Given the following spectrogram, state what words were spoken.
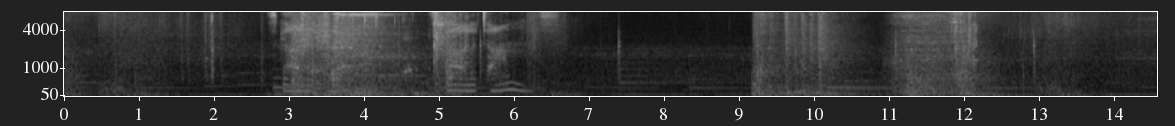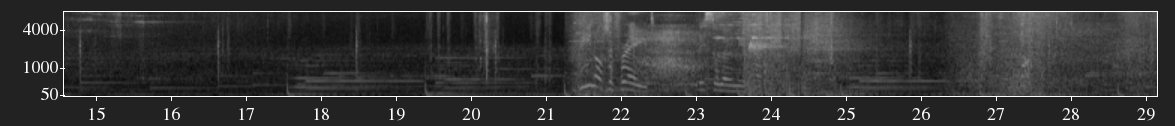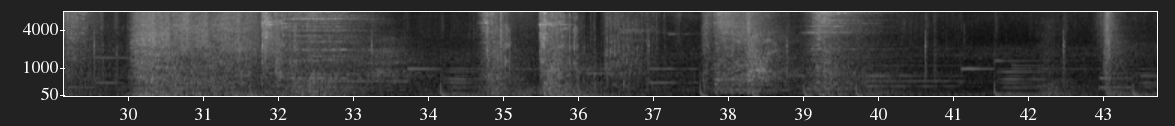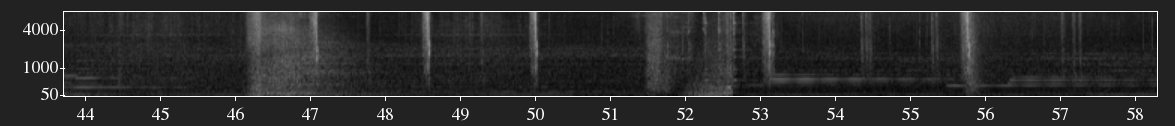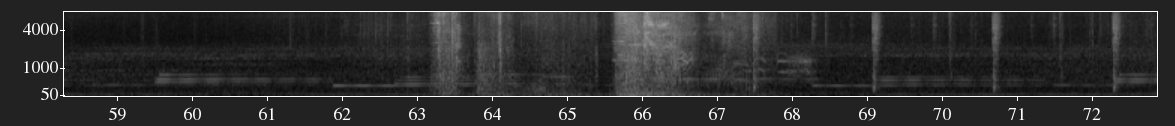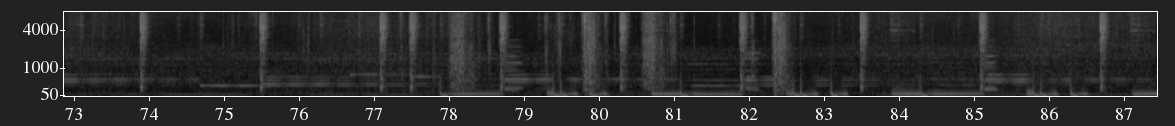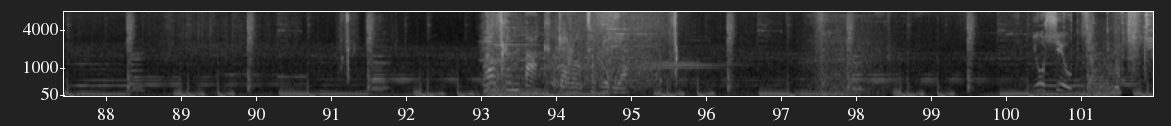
Scarlet Dread. Scarlet Hands. Be not afraid. This'll only hurt. Welcome back, Geralt of Rivia. Your shield, sir.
